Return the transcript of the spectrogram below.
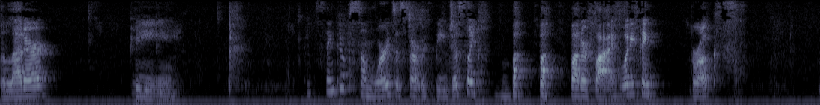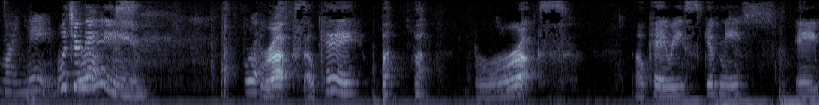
The letter B. Let's think of some words that start with B, just like b, b, butterfly. What do you think, Brooks? My name. What's your Brooks. name? Brooks. Brooks. Okay. B, b, Brooks. Okay, Reese, give me a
